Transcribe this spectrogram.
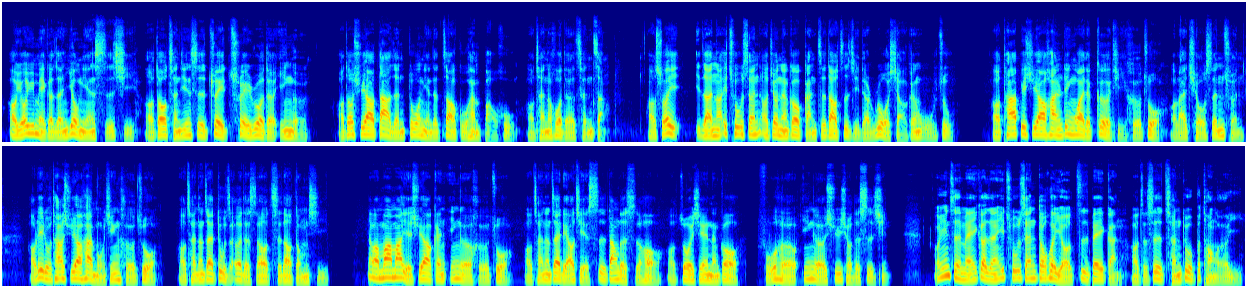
哦，由于每个人幼年时期，哦，都曾经是最脆弱的婴儿，哦，都需要大人多年的照顾和保护，哦，才能获得成长。哦，所以人呢，一出生，哦，就能够感知到自己的弱小跟无助。哦，他必须要和另外的个体合作，哦，来求生存。哦，例如他需要和母亲合作。哦，才能在肚子饿的时候吃到东西。那么妈妈也需要跟婴儿合作哦，才能在了解适当的时候哦，做一些能够符合婴儿需求的事情。哦，因此每一个人一出生都会有自卑感哦，只是程度不同而已。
